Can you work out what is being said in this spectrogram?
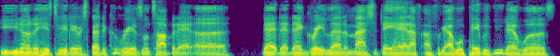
you, know the history of their respective careers. On top of that, uh, that that, that great ladder match that they had, I, I forgot what pay per view that was.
